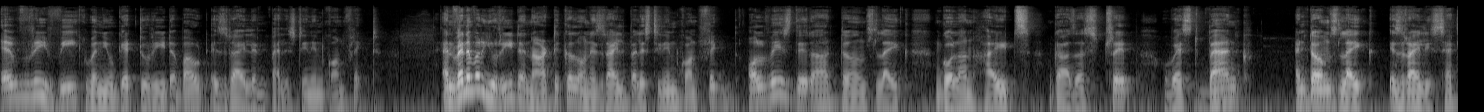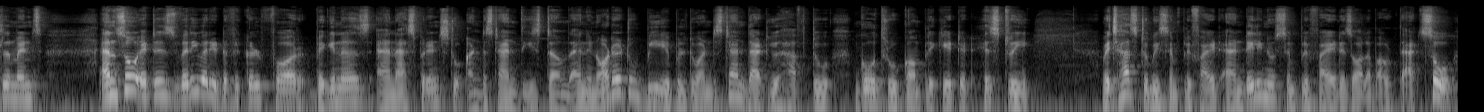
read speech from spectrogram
every week when you get to read about Israel and Palestinian conflict. And whenever you read an article on Israel Palestinian conflict, always there are terms like Golan Heights, Gaza Strip, West Bank, and terms like Israeli settlements. And so it is very, very difficult for beginners and aspirants to understand these terms. And in order to be able to understand that, you have to go through complicated history, which has to be simplified. And Daily News Simplified is all about that. So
